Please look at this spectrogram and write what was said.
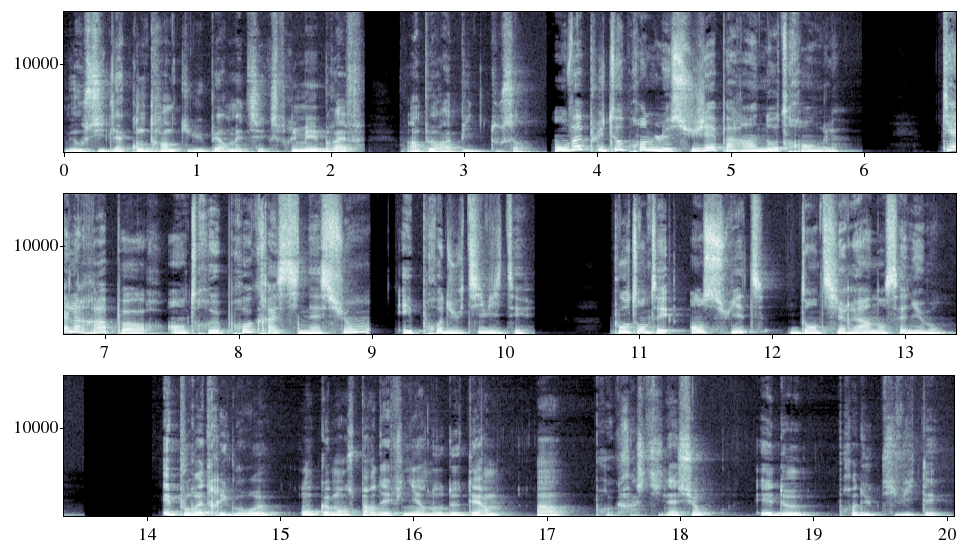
mais aussi de la contrainte qui lui permet de s'exprimer, bref, un peu rapide tout ça. On va plutôt prendre le sujet par un autre angle. Quel rapport entre procrastination et productivité? Pour tenter ensuite d'en tirer un enseignement. Et pour être rigoureux, on commence par définir nos deux termes. 1. Procrastination et 2. Productivité.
